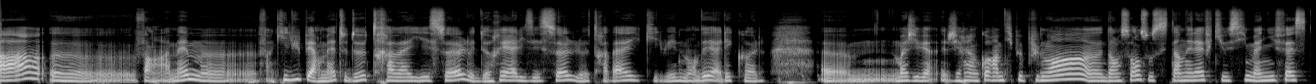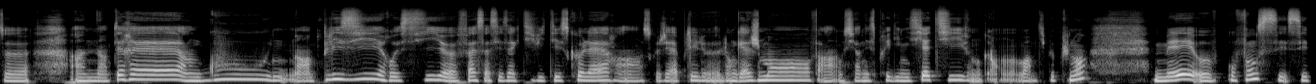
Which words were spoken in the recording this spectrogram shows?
à, euh, enfin, à même, euh, enfin, qui lui permettent de travailler seul, de réaliser seul le travail qui lui est demandé à l'école. Euh, moi, j'irai encore un petit peu plus loin, dans le sens où c'est un élève qui aussi manifeste un intérêt, un goût, un plaisir aussi face à ses activités scolaires, hein, ce que j'ai appelé l'engagement, enfin, aussi un esprit d'initiative. Donc, on va un petit peu plus loin. Mais au fond, c'est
